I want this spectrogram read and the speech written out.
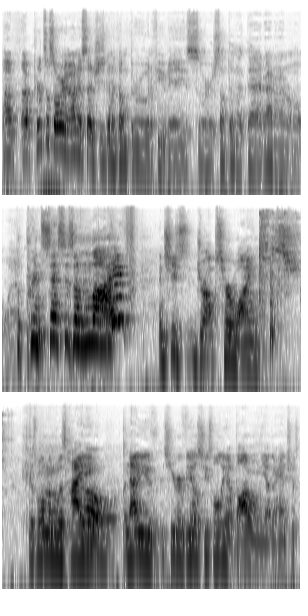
Uh, uh, Princess Oriana said she's gonna come through in a few days or something like that. I don't, I don't know when. The princess is alive? and she drops her wine. This woman was hiding. Oh. Now you, she reveals she's holding a bottle in the other hand. She goes,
